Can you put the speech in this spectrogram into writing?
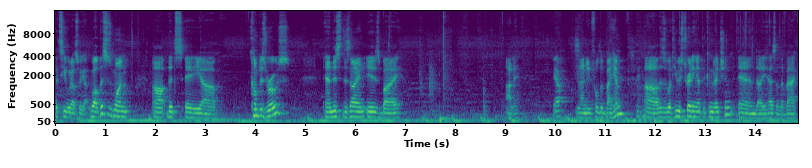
Let's see what else we got. Well, this is one uh, that's a uh, compass rose, and this design is by Ale. Yeah. Designed and folded by him. Uh, this is what he was trading at the convention, and uh, he has on the back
